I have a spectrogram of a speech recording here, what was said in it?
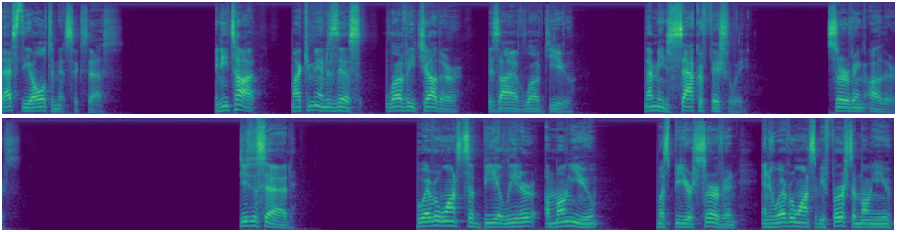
That's the ultimate success. And he taught, My command is this love each other as I have loved you. That means sacrificially, serving others. Jesus said, Whoever wants to be a leader among you must be your servant, and whoever wants to be first among you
